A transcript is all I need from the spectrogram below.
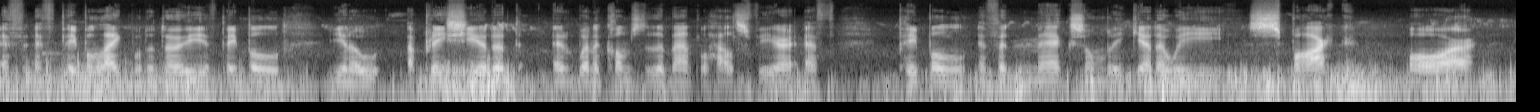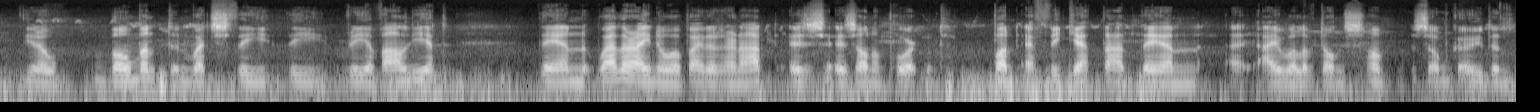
If if people like what I do, if people you know appreciate it uh, when it comes to the mental health sphere, if people if it makes somebody get a wee spark or you know moment in which they they reevaluate then whether I know about it or not is is unimportant. But if they get that, then I will have done some some good and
